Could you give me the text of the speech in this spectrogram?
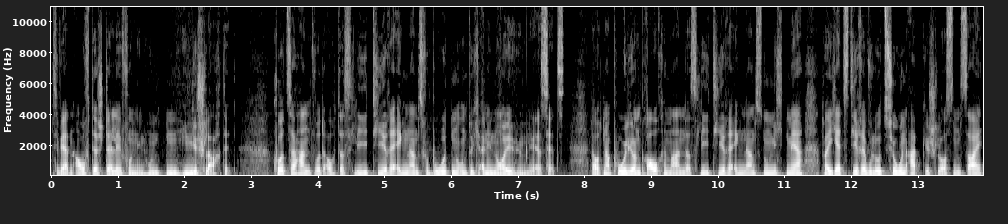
Sie werden auf der Stelle von den Hunden hingeschlachtet. Kurzerhand wird auch das Lied Tiere Englands verboten und durch eine neue Hymne ersetzt. Laut Napoleon brauche man das Lied Tiere Englands nun nicht mehr, weil jetzt die Revolution abgeschlossen sei,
